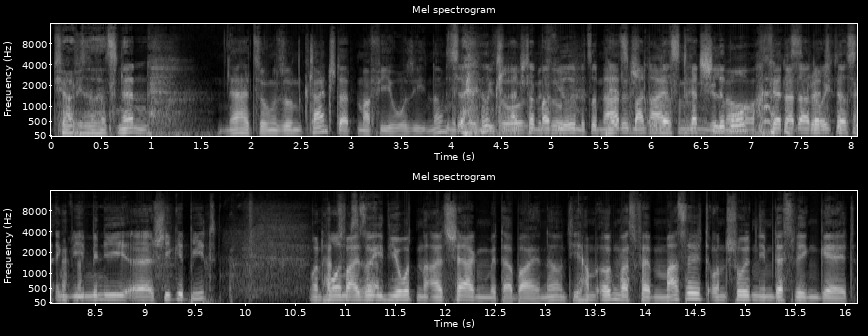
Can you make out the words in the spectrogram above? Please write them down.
tja, wie soll man das nennen? Ja, halt so, so ein Kleinstadt-Mafiosi, ne? Mit ein Kleinstadt-Mafiosi mit, so, mit so einem Pelzmann und der Stretch-Limo, genau. fährt er da durch das irgendwie Mini-Skigebiet. Äh, und hat und, zwei so äh, Idioten als Schergen mit dabei, ne? Und die haben irgendwas vermasselt und schulden ihm deswegen Geld.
